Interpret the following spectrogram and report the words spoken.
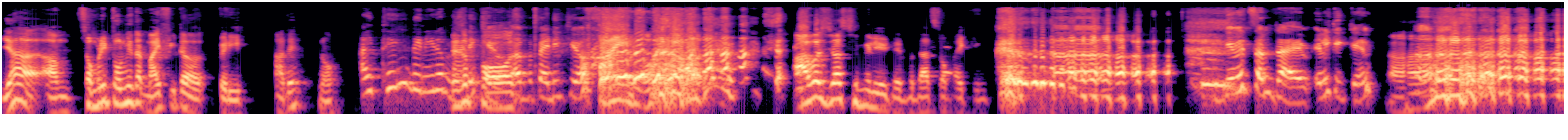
yeah, um, somebody told me that my feet are pretty. Are they? No. I think they need a There's a manicure, pause. a, pedicure. I know. I was just humiliated, but that's not my kink. Give it some time; it'll kick in. Uh-huh.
